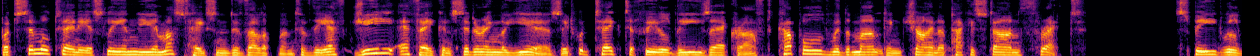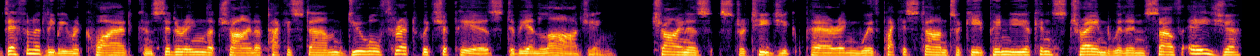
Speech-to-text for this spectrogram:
but simultaneously India must hasten development of the FGFA considering the years it would take to field these aircraft coupled with the mounting China-Pakistan threat. Speed will definitely be required considering the China-Pakistan dual threat which appears to be enlarging. China's strategic pairing with Pakistan to keep India constrained within South Asia,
